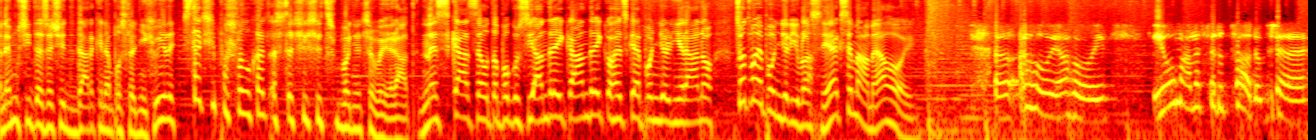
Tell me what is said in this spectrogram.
Nemusíte řešit dárky na poslední chvíli, stačí poslouchat a stačí si třeba něco vyhrát. Dneska se o to pokusí Andrejka. Andrejko, hezké pondělní ráno. Co tvoje pondělí vlastně? Jak se máme? Ahoj. Uh, ahoj, ahoj. Jo, máme se docela dobře.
